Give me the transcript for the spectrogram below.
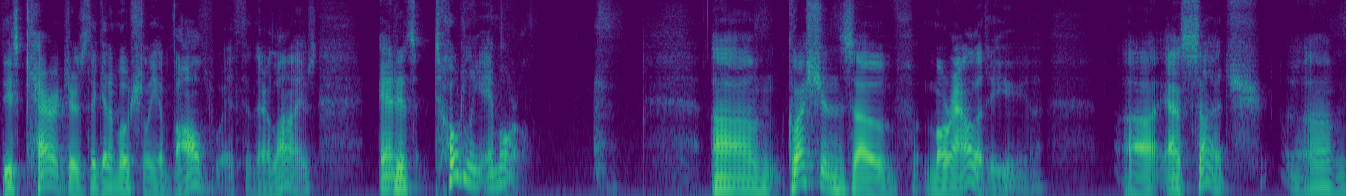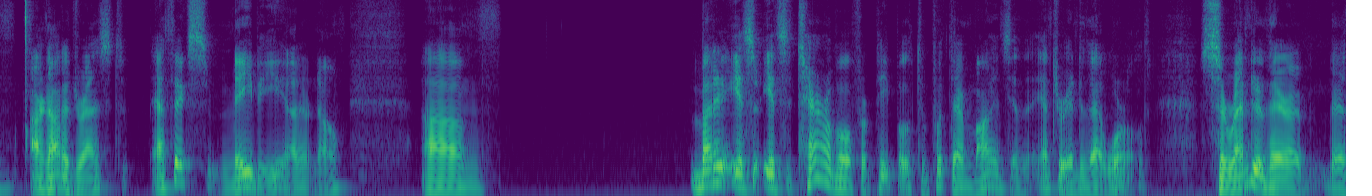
These characters they get emotionally involved with in their lives, and it's totally immoral. Um, questions of morality, uh, as such, um, are not addressed. Ethics, maybe, I don't know. Um, but it's it's terrible for people to put their minds and enter into that world, surrender their their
